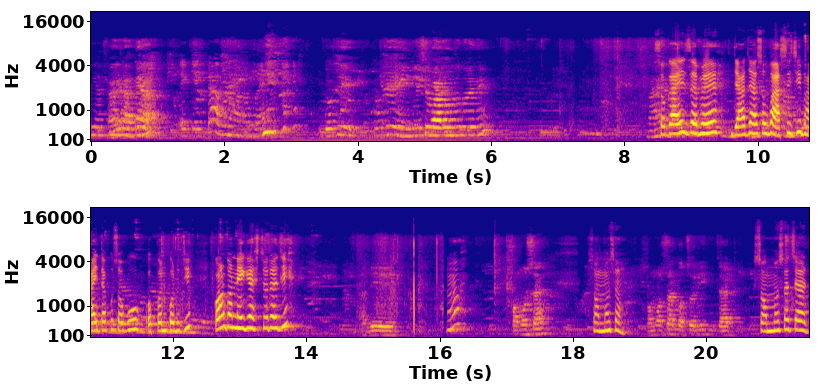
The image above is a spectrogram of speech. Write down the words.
भियर्स अरे राधिया एक एक का इंग्लिश सो सब आसी भाई ताको सब ओपन करुच्ची कौन कौन नहीं जी अभी সমোসা সমোসা সমোসা কচুরি চাট সমোসা চাট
